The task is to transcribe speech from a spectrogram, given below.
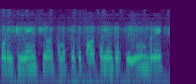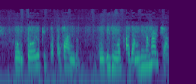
por el silencio, estamos preocupados por la incertidumbre, por todo lo que está pasando. Entonces dijimos, hagamos una marcha,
